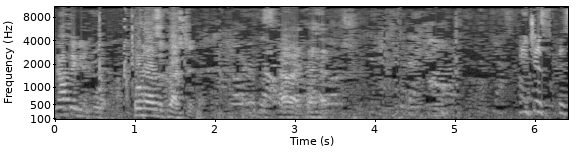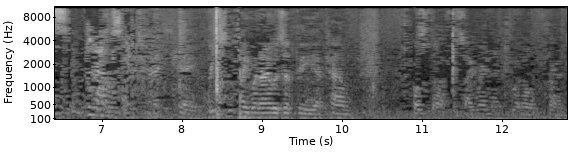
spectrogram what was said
Nothing important. Who has a question? All right, go ahead. He just is announced. Okay, recently when I was at the uh, town post office, I ran into an old friend,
